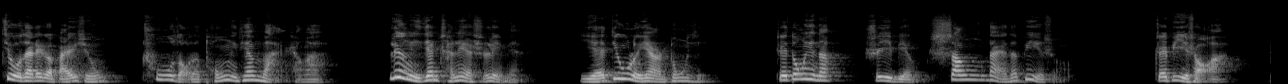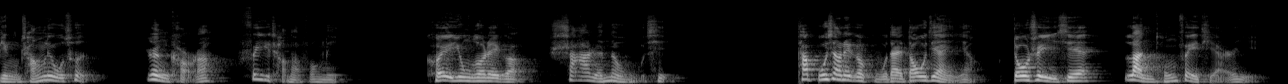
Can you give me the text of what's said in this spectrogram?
就在这个白熊出走的同一天晚上啊，另一间陈列室里面也丢了一样东西。这东西呢，是一柄商代的匕首。这匕首啊，柄长六寸，刃口呢非常的锋利。可以用作这个杀人的武器，它不像这个古代刀剑一样，都是一些烂铜废铁而已。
